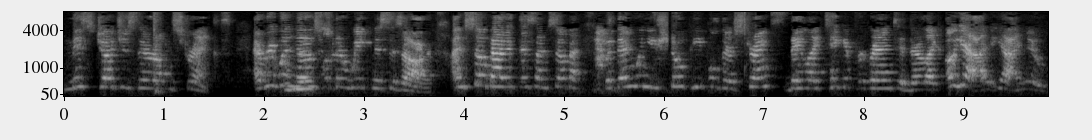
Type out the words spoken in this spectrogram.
misjudges their own strengths. Everyone mm-hmm. knows what their weaknesses are. I'm so bad at this. I'm so bad. But then when you show people their strengths, they like take it for granted. They're like, oh yeah, yeah, I knew.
